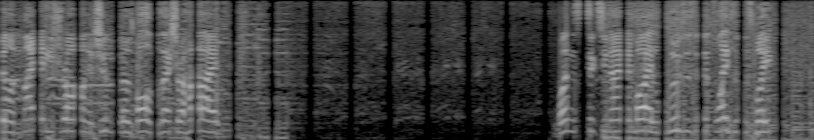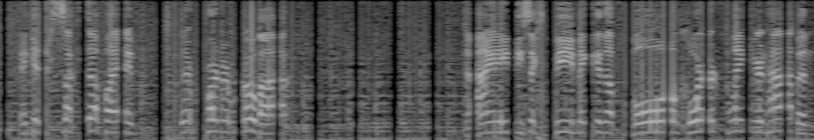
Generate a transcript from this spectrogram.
feeling mighty strong and shooting those balls extra high. 169Y loses its license plate and gets sucked up by their partner robot. 986B making the full court flinger happen.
